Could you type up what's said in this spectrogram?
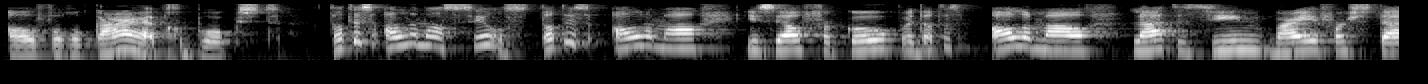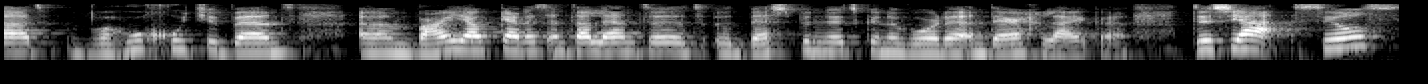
al voor elkaar heb gebokst. Dat is allemaal sales. Dat is allemaal jezelf verkopen. Dat is allemaal laten zien waar je voor staat, hoe goed je bent, ehm, waar jouw kennis en talenten het, het best benut kunnen worden en dergelijke. Dus ja, sales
